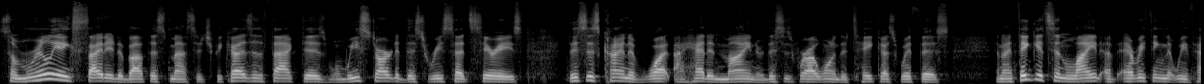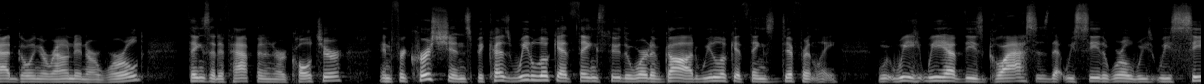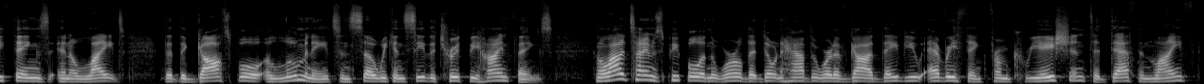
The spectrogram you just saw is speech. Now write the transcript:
So I'm really excited about this message because the fact is, when we started this reset series, this is kind of what I had in mind, or this is where I wanted to take us with this. And I think it's in light of everything that we've had going around in our world, things that have happened in our culture. And for Christians, because we look at things through the Word of God, we look at things differently. We, we have these glasses that we see the world. We, we see things in a light that the gospel illuminates, and so we can see the truth behind things. And a lot of times, people in the world that don't have the Word of God, they view everything from creation to death and life,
